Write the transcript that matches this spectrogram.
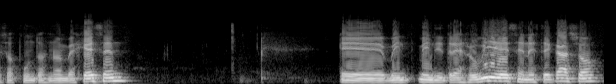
esos puntos no envejecen. 23 eh, rubíes en este caso.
